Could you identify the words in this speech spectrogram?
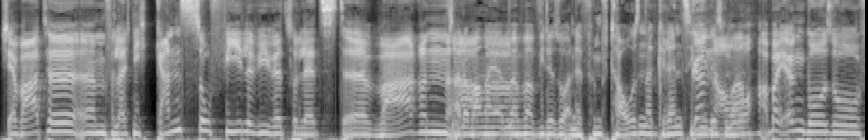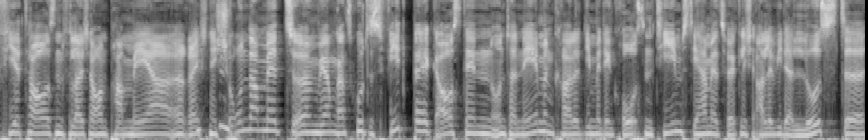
Ich erwarte ähm, vielleicht nicht ganz so viele, wie wir zuletzt äh, waren. Ah, da waren wir ja immer mal wieder so an der 5000er Grenze Genau, jedes Mal. aber irgendwo so 4000, vielleicht auch ein paar mehr, äh, rechne ich schon damit. Ähm, wir haben ganz gutes Feedback aus den Unternehmen, gerade die mit den großen Teams, die haben jetzt wirklich alle wieder Lust, äh,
